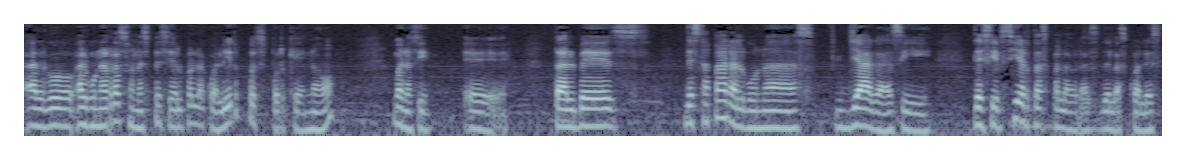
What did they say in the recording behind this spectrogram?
algo, alguna razón especial por la cual ir, pues porque no. Bueno, sí, eh, tal vez destapar algunas llagas y decir ciertas palabras de las cuales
